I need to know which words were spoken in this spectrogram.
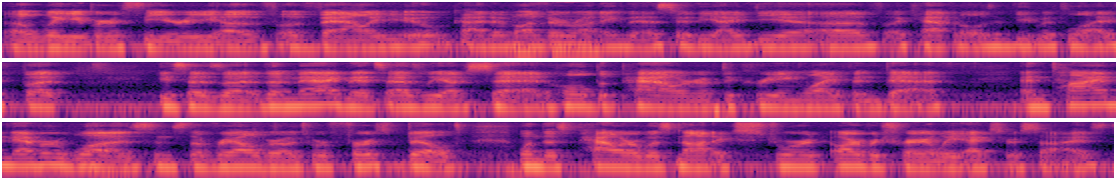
a labor theory of, of value kind of underrunning this, or the idea of a capitalism viewed with life. But he says uh, the magnets, as we have said, hold the power of decreeing life and death. And time never was since the railroads were first built when this power was not extra- arbitrarily exercised.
